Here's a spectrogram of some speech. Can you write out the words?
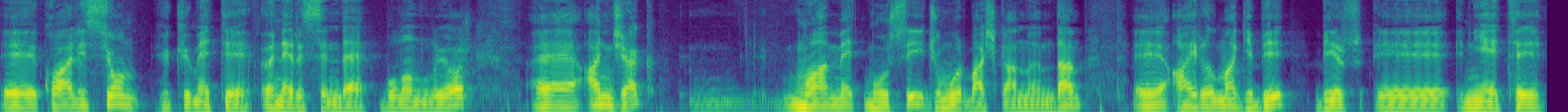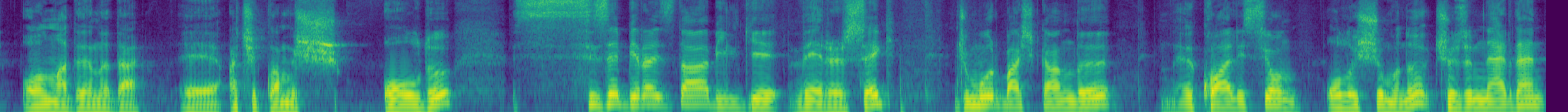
e, koalisyon hükümeti önerisinde bulunuluyor. E, ancak Muhammed Mursi Cumhurbaşkanlığından e, ayrılma gibi bir e, niyeti olmadığını da e, açıklamış oldu. Size biraz daha bilgi verirsek Cumhurbaşkanlığı e, koalisyon oluşumunu çözümlerden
